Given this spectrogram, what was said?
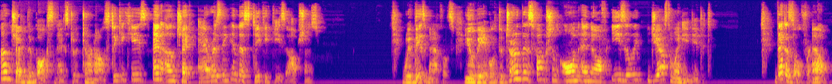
uncheck the box next to Turn on Sticky Keys, and uncheck everything in the Sticky Keys options. With these methods, you'll be able to turn this function on and off easily just when you need it. That is all for now.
